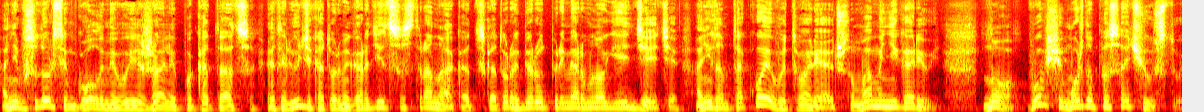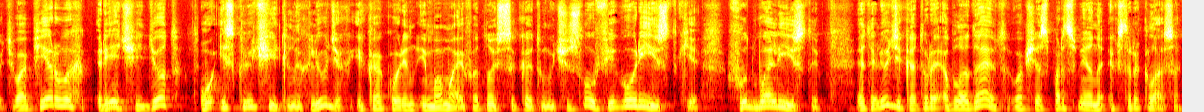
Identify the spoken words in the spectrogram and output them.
они бы с удовольствием голыми выезжали покататься. Это люди, которыми гордится страна, с которых берут пример многие дети. Они там такое вытворяют, что мама не горюй. Но, в общем, можно посочувствовать. Во-первых, речь идет о исключительных людях, и Кокорин и Мамаев относятся к этому числу, фигуристки, футболисты. Это люди, которые обладают, вообще спортсмены экстракласса,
